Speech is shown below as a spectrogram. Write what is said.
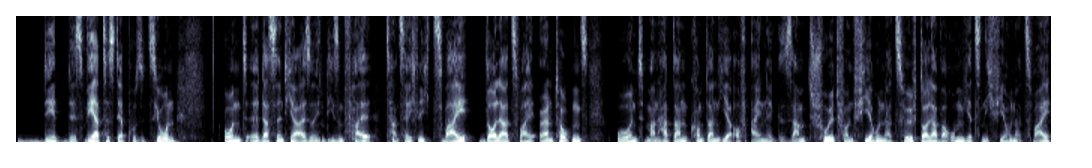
des Wertes der Position. Und äh, das sind ja also in diesem Fall tatsächlich zwei Dollar, zwei Earn-Tokens und man hat dann, kommt dann hier auf eine Gesamtschuld von 412 Dollar. Warum jetzt nicht 402?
